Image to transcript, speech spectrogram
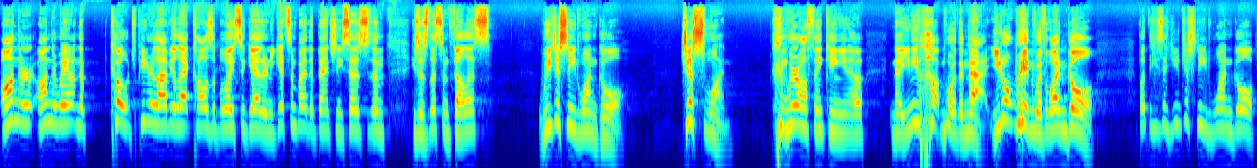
on their, on their way out, and the coach, Peter Laviolette, calls the boys together, and he gets them by the bench, and he says to them, he says, listen, fellas, we just need one goal. Just one. And we're all thinking, you know, no, you need a lot more than that. You don't win with one goal. But he said, You just need one goal.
